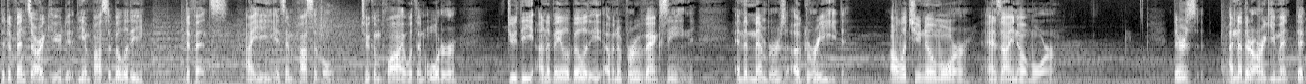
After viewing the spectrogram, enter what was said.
The defense argued the impossibility defense, i.e., it's impossible to comply with an order due to the unavailability of an approved vaccine, and the members agreed. I'll let you know more as I know more. There's another argument that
